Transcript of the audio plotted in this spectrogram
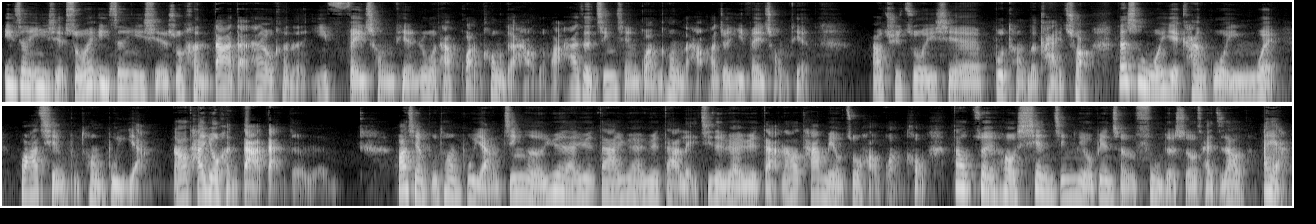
亦正亦邪，所谓亦正亦邪，说很大胆，他有可能一飞冲天。如果他管控的好的话，他的金钱管控的好，他就一飞冲天，然后去做一些不同的开创。但是我也看过，因为花钱不痛不痒，然后他又很大胆的人，花钱不痛不痒，金额越来越大，越来越大，累积的越来越大，然后他没有做好管控，到最后现金流变成负的时候，才知道，哎呀。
